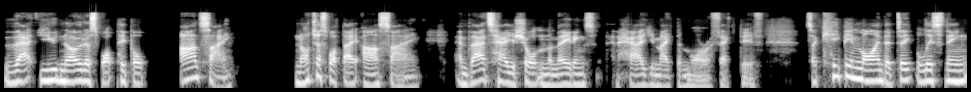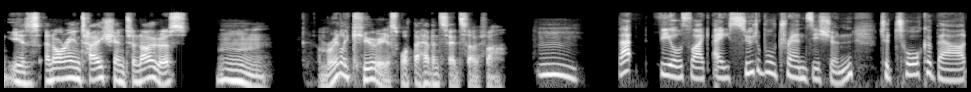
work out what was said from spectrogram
that you notice what people aren't saying, not just what they are saying. And that's how you shorten the meetings and how you make them more effective. So keep in mind that deep listening is an orientation to notice, hmm, I'm really curious what they haven't said so far. Mm that feels like a suitable transition to talk about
